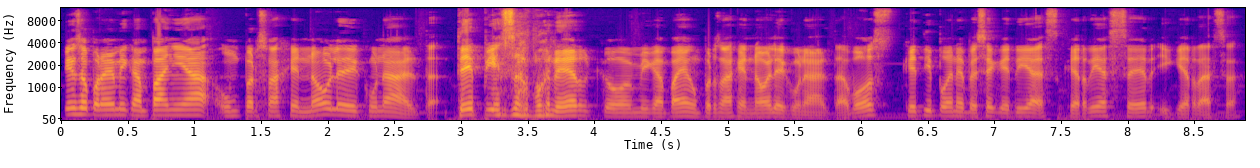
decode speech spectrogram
Pienso poner en mi campaña un personaje noble de cuna alta. Te pienso poner como en mi campaña un personaje noble de cuna alta. ¿Vos qué tipo de NPC querrías, querrías ser y qué raza?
